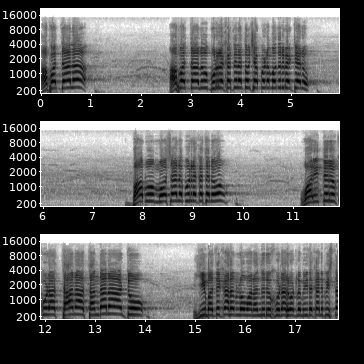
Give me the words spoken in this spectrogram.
అబద్ధాల అబద్ధాలు బుర్రకథలతో చెప్పడం మొదలుపెట్టారు. బాబు మోసాల బుర్రకథను వారిద్దరూ కూడా తానా తందానా అంటూ ఈ మధ్య కాలంలో వాళ్ళందరూ కూడా రోడ్ల మీద కనిపిస్తా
